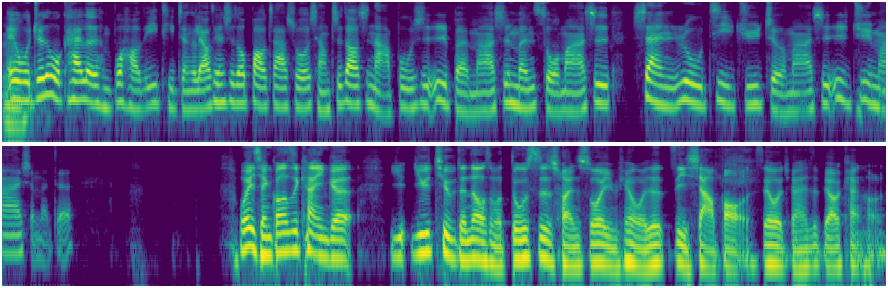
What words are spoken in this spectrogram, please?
哎、我觉得我开了很不好的一题，整个聊天室都爆炸说，想知道是哪部？是日本吗？是门锁吗？是擅入寄居者吗？是日剧吗？什么的？我以前光是看一个 You YouTube 的那种什么都市传说影片，我就自己吓爆了，所以我觉得还是不要看好了。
